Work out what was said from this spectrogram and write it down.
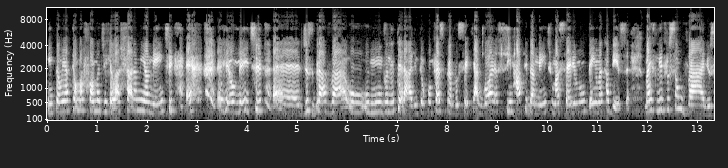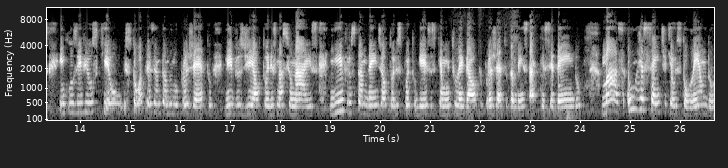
Então é até uma forma de relaxar a minha mente, é, é realmente é, desbravar o, o mundo literário. Então, confesso para você que agora, sim, rapidamente, uma série eu não tenho na cabeça. Mas livros são vários, inclusive os que eu estou apresentando no projeto, livros de autores nacionais, livros também de autores portugueses, que é muito legal, que o projeto também está recebendo. Mas um recente que eu estou lendo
